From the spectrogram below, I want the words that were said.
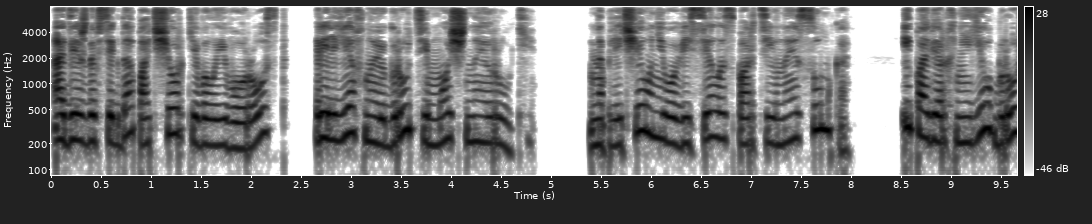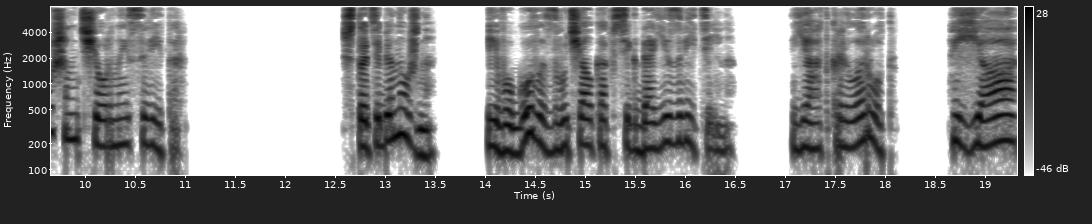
одежда всегда подчеркивала его рост, рельефную грудь и мощные руки. На плече у него висела спортивная сумка, и поверх нее брошен черный свитер. «Что тебе нужно?» Его голос звучал, как всегда, язвительно. Я открыла рот. «Я...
